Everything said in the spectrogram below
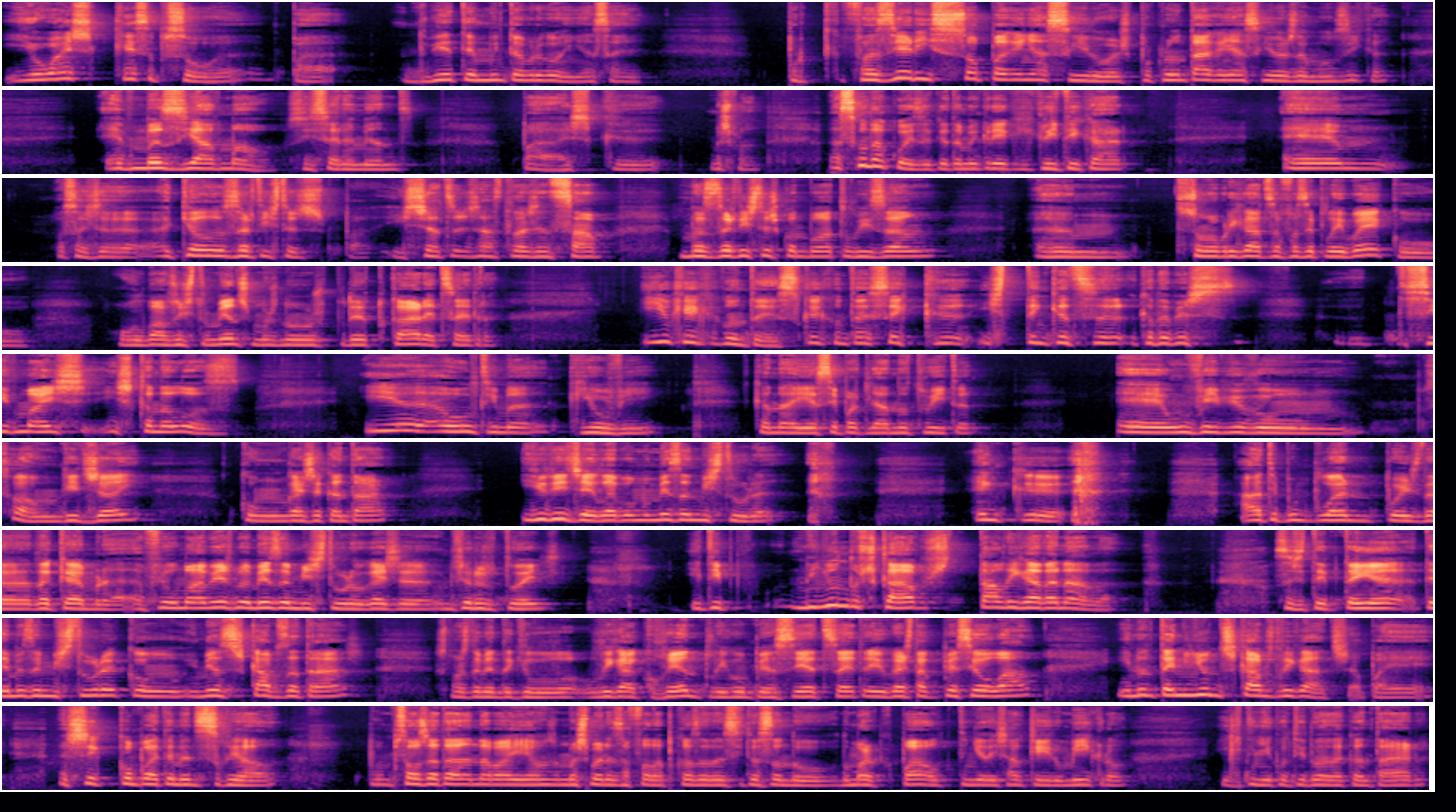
E eu acho que essa pessoa, pá, devia ter muita vergonha, sério. Porque fazer isso só para ganhar seguidores, porque não está a ganhar seguidores da música, é demasiado mau, sinceramente. Pá, acho que. Mas pronto. A segunda coisa que eu também queria aqui criticar é. Ou seja, aqueles artistas. Pá, isto já, já toda a gente sabe, mas os artistas, quando vão à televisão, hum, são obrigados a fazer playback ou, ou levar os instrumentos, mas não os poder tocar, etc. E o que é que acontece? O que, é que acontece é que isto tem cada vez sido mais escandaloso. E a, última que eu vi, que andei a ser partilhado no Twitter, é um vídeo de um, sei lá, um DJ com um gajo a cantar e o DJ leva uma mesa de mistura em que há tipo um plano depois da, da câmara a filmar a mesma mesa de mistura, o gajo a mexer nos botões e tipo nenhum dos cabos está ligado a nada. Ou seja, tem, tem, a, tem a mesma mistura com imensos cabos atrás, supostamente aquilo liga a corrente, liga um PC, etc. E o gajo está com o PC ao lado e não tem nenhum dos cabos ligados. Opa, é, achei completamente surreal. O pessoal já está, andava aí há umas semanas a falar por causa da situação do, do Marco Paulo, que tinha deixado cair o micro e que tinha continuado a cantar.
